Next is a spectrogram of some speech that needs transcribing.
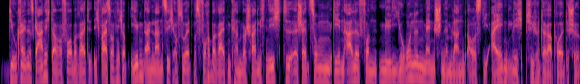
Die Ukraine ist gar nicht darauf vorbereitet. Ich weiß auch nicht, ob irgendein Land sich auf so etwas vorbereiten kann. Wahrscheinlich nicht. Äh, Schätzungen gehen alle von Millionen Menschen im Land aus, die eigentlich psychotherapeutische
